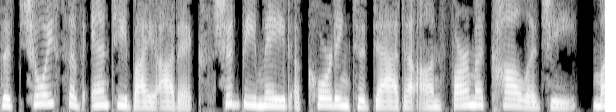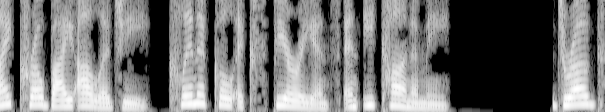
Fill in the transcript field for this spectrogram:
The choice of antibiotics should be made according to data on pharmacology, microbiology, clinical experience and economy. Drugs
